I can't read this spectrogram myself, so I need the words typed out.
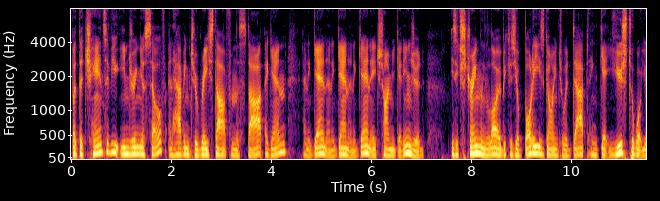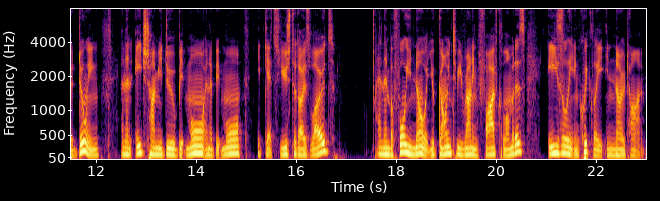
but the chance of you injuring yourself and having to restart from the start again and again and again and again each time you get injured is extremely low because your body is going to adapt and get used to what you're doing. And then each time you do a bit more and a bit more, it gets used to those loads. And then before you know it, you're going to be running five kilometers easily and quickly in no time.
